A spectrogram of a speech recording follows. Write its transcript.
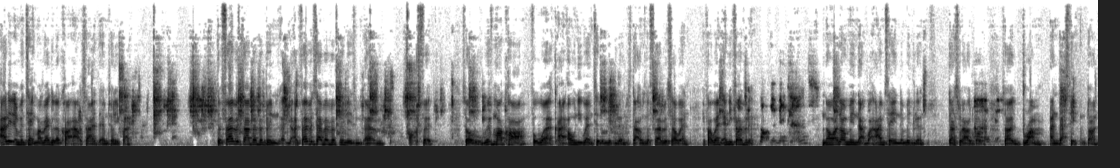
I didn't even take my regular car outside the M25. The furthest I've ever been, the furthest I've ever been is um, Oxford. So with my car for work, I only went to the Midlands. That was the furthest I went. If I went any further, than, not the Midlands. no, I don't mean that, but I'm saying the Midlands. That's where I would go. Oh, okay. So Brum, and that's it. I'm done.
